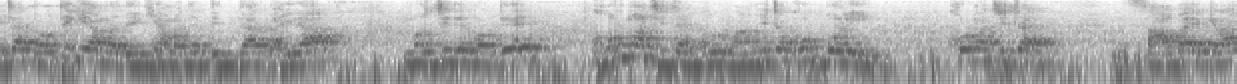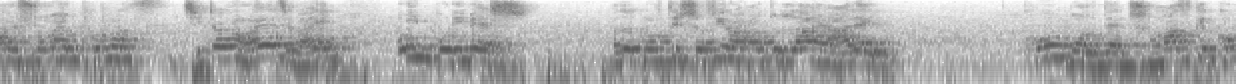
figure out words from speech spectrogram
এটা করতে গিয়ে আমরা দেখি আমাদের দিকদার ভাইরা মসজিদের মধ্যে খুরমা ছিটায়, খুরমা। আমি এটা খুব বলি, খুরমা ছিটায়। সাহাবা একরামের সময় খুরমা ছিটানো হয়েছে ভাই। ওই পরিবেশ হজরত মুফতি শফি রহমতুল্লাহ আলাই খুব বলতেন, সমাজকে খুব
